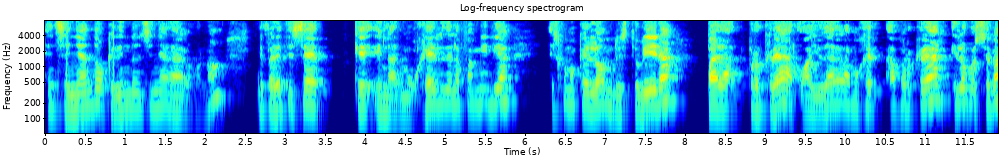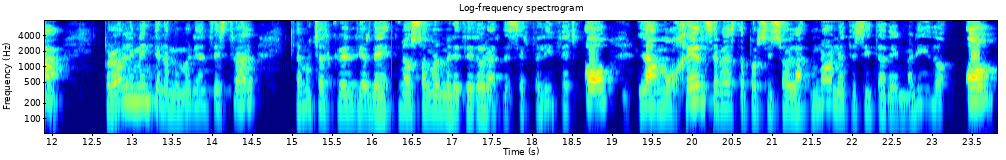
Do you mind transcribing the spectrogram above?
enseñando o queriendo enseñar algo, ¿no? Me parece ser que en las mujeres de la familia es como que el hombre estuviera para procrear o ayudar a la mujer a procrear y luego se va. Probablemente en la memoria ancestral hay muchas creencias de no somos merecedoras de ser felices o la mujer se basta por sí sola, no necesita del marido o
